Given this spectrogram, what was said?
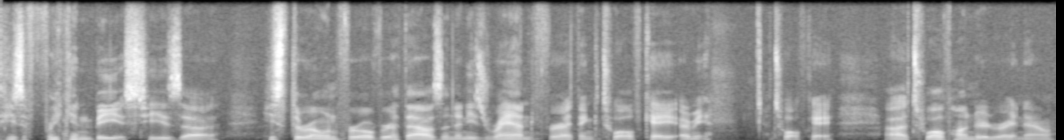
he's a freaking beast. He's uh he's thrown for over a thousand, and he's ran for I think 12k. I mean, 12k, uh, 1200 right now,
